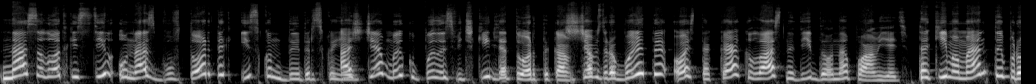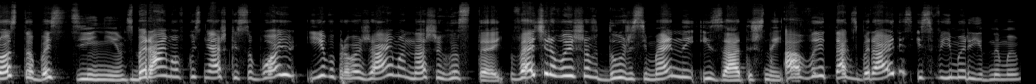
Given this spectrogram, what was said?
На солодкий стіл у нас був тортик із кондитерської. А ще ми купили свічки для тортика, щоб зробити ось таке класне відео на пам'ять. Такі моменти просто безцінні. Збираємо вкусняшки з собою і випроважаємо наших гостей. Вечір вийшов дуже сімейний і затишний. А ви так збираєтесь із своїми рідними?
